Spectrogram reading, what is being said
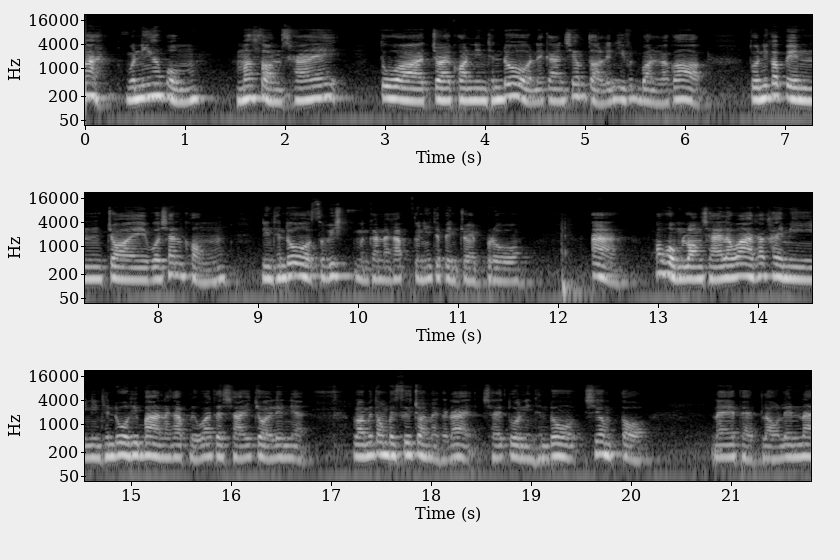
มาวันนี้ครับผมมาสอนใช้ตัว Joy-Con Nintendo ในการเชื่อมต่อเล่น eFootball แล้วก็ตัวนี้ก็เป็น Joy เวอร์ชันของ Nintendo Switch เหมือนกันนะครับ ตัวนี้จะเป็น Joy Pro อ่าเพราะผมลองใช้แล้วว่าถ้าใครมี Nintendo ที่บ้านนะครับ หรือว่าจะใช้ Joy เล่นเนี่ย เราไม่ต้องไปซื้อ Joy ใหม่ก็ได้ ใช้ตัว Nintendo เชื่อมต่อใน iPad เราเล่นได้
